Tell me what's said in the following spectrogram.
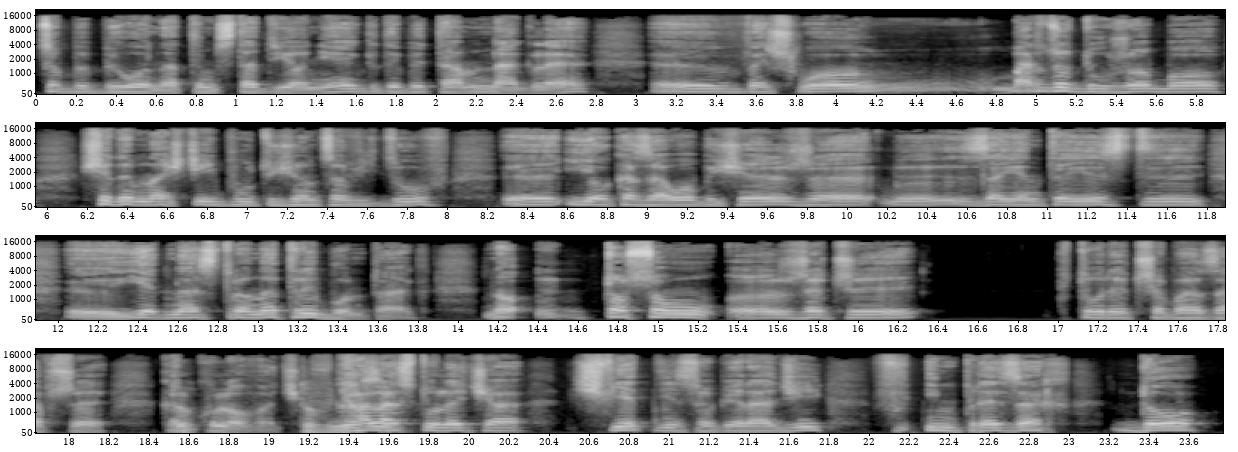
co by było na tym stadionie, gdyby tam nagle e, weszło bardzo dużo, bo 17,5 tysiąca widzów e, i okazałoby się, że zajęte jest jedna strona trybun, tak? No, to są e, rzeczy, które trzeba zawsze kalkulować. to wniosek- Hala stulecia świetnie sobie radzi w imprezach do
